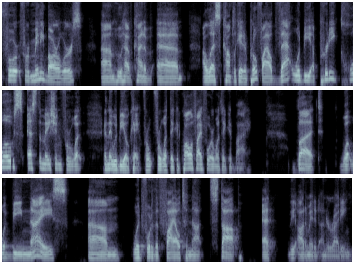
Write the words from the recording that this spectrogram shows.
for for many borrowers um, who have kind of uh, a less complicated profile that would be a pretty close estimation for what and they would be okay for, for what they could qualify for and what they could buy. But what would be nice um, would for the file to not stop at the automated underwriting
